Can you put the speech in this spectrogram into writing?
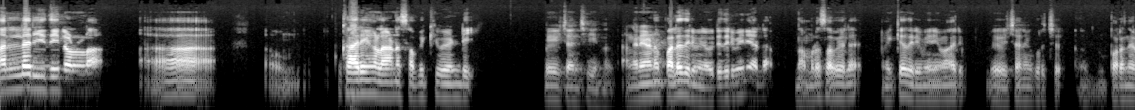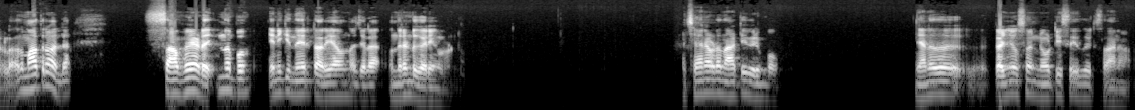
നല്ല രീതിയിലുള്ള കാര്യങ്ങളാണ് സഭയ്ക്ക് വേണ്ടി ബേബിച്ചാൻ ചെയ്യുന്നത്. അങ്ങനെയാണ് പല തിരുമേനി ഒരു തിരുമേനി അല്ല നമ്മുടെ സഭയിലെ മിക്ക തിരുമേനിമാരും ഉപയോഗിച്ചതിനെ കുറിച്ച് പറഞ്ഞിട്ടുള്ളത്. അത് മാത്രമല്ല സഭയുടെ ഇന്നിപ്പം എനിക്ക് നേരിട്ട് അറിയാവുന്ന ചില ഒന്ന് രണ്ട് കാര്യങ്ങളുണ്ട്. അച്ഛൻ അവിടെ നാട്ടിൽ വരുമ്പോൾ ഞാനത് കഴിഞ്ഞ ദിവസം നോട്ടീസ് ചെയ്ത ഒരു സാധനമാണ്.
